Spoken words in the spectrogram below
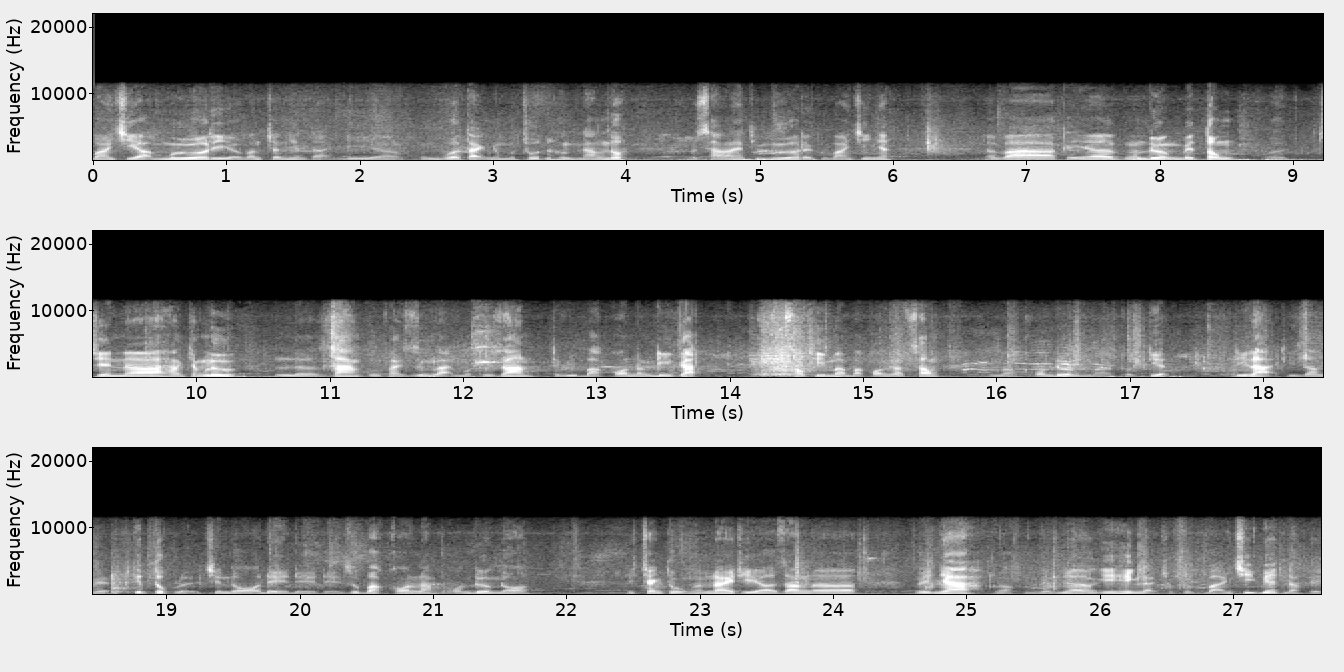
Các anh chị ạ mưa thì ở văn chấn hiện tại thì uh, cũng vừa tạnh được một chút hưởng nắng thôi. Sáng này thì mưa đấy các anh chị nhé. Và cái à, con đường bê tông ở trên háng trắng lừ là Giang cũng phải dừng lại một thời gian tại vì bà con đang đi gặt sau khi mà bà con gặt xong, mà con đường mà thuận tiện đi lại thì Giang sẽ tiếp tục lại trên đó để để để giúp bà con làm con đường đó. Thì tranh thủ ngày hôm nay thì à, Giang à, về nhà và cũng muốn à, ghi hình lại cho các bạn anh chị biết là cái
